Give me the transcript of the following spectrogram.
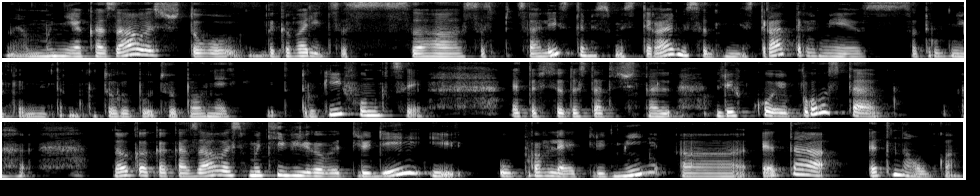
мне казалось, что договориться со, со специалистами, с мастерами, с администраторами, с сотрудниками, там, которые будут выполнять какие-то другие функции, это все достаточно легко и просто, но, как оказалось, мотивировать людей и управлять людьми а, это, это наука.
